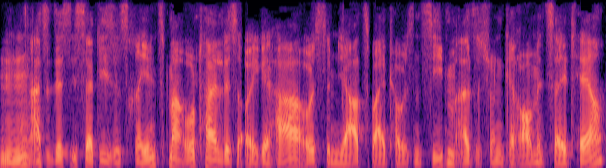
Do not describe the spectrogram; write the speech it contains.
Mhm, also das ist ja dieses Remsmar-Urteil des EuGH aus dem Jahr 2007, also schon geraume Zeit her.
